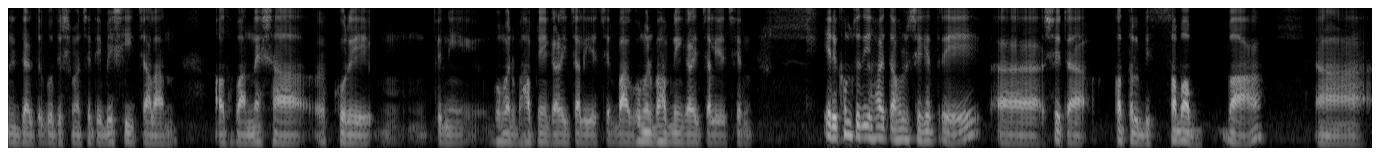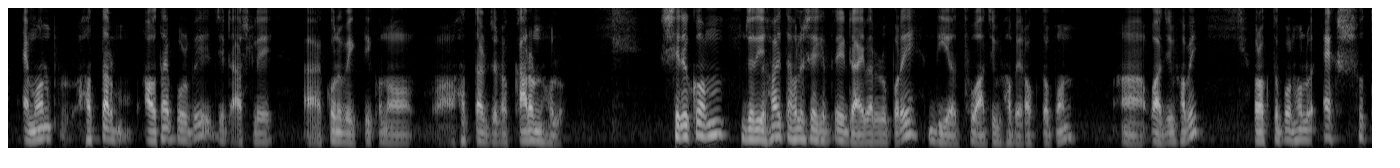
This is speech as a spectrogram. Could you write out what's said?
নির্ধারিত গতিসীমা চাইতে বেশি চালান অথবা নেশা করে তিনি ঘুমের ভাব নিয়ে গাড়ি চালিয়েছেন বা ঘুমের ভাব নিয়ে গাড়ি চালিয়েছেন। এরকম যদি হয় তাহলে সেক্ষেত্রে সেটা কতল বিসবাব বা এমন হত্যার আওতায় পড়বে যেটা আসলে কোনো ব্যক্তি কোনো হত্যার জন্য কারণ হলো। সেরকম যদি হয় তাহলে সেক্ষেত্রে এই ড্রাইভারের উপরে দিয়ত ওয়াজিব হবে, রক্তপণ ওয়াজিব হবে। রক্তপণ হলো একশত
